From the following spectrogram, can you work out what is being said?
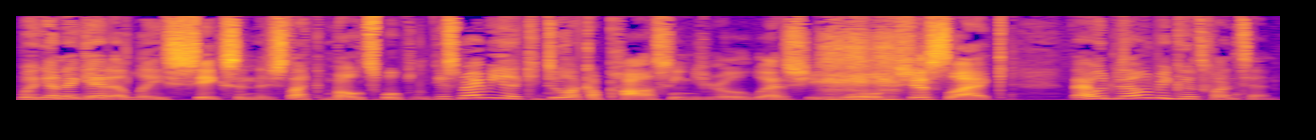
we're gonna get at least six, and just like multiple, just maybe you could do like a passing drill as she walks, just like that would that would be good content.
